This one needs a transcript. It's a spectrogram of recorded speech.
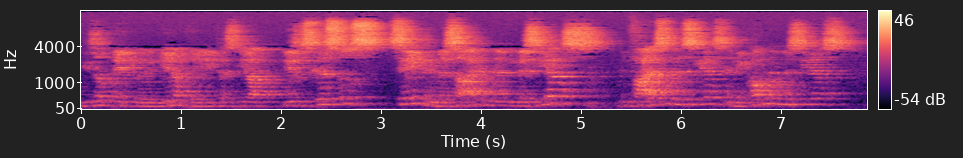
in dieser Predigt und in jeder Predigt, dass wir Jesus Christus sehen, den Messias, den Messias, den verheißenen Messias, den gekommenen Messias.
